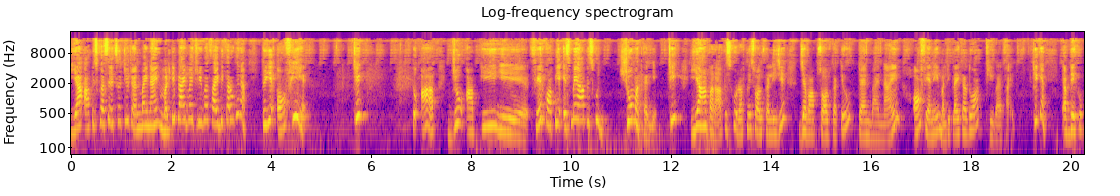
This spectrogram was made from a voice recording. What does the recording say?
या आप इसको ऐसे लिख सकते हो ten by nine multiplied by three by five भी करोगे ना तो ये ऑफ़ ही है, ठीक? तो आप, जो आपकी ये फेयर कॉपी है, इसमें आप इसको शो मत करिए ठीक? यहाँ पर आप इसको रफ में सॉल्व कर लीजिए। जब आप सॉल्व करते हो टेन बाय नाइन ऑफ़ यानी मल्टीप्लाई कर दो आप थ्री बाय फाइव ठीक है? अब देखो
